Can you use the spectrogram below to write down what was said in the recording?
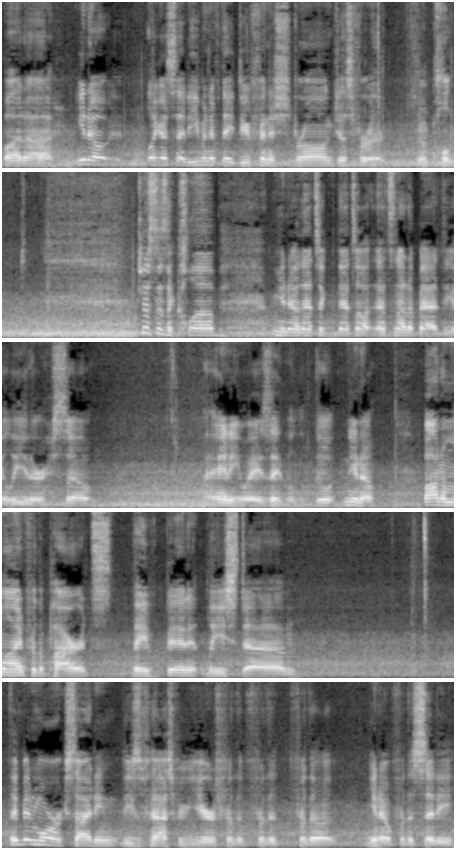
But uh, you know, like I said, even if they do finish strong, just for just as a club, you know, that's a that's a, that's not a bad deal either. So, anyways, they, you know, bottom line for the Pirates, they've been at least. Um, they've been more exciting these past few years for the for the for the you know for the city.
